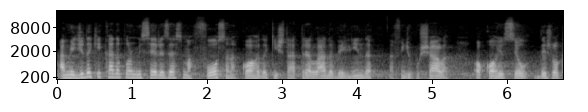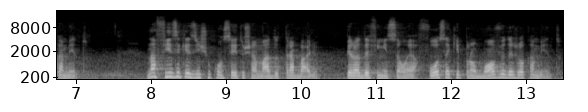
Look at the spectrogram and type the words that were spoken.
À medida que cada promissor exerce uma força na corda que está atrelada à berlinda a fim de puxá-la, ocorre o seu deslocamento. Na física existe um conceito chamado trabalho, pela definição, é a força que promove o deslocamento.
